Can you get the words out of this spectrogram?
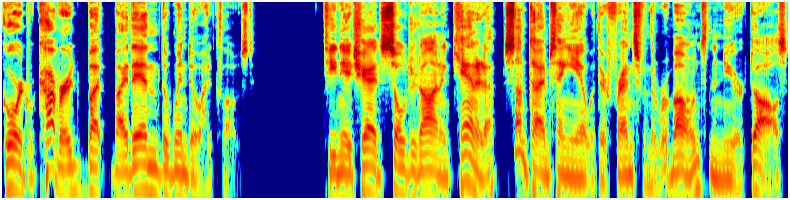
Gord recovered, but by then the window had closed. Teenage Heads soldiered on in Canada, sometimes hanging out with their friends from the Ramones and the New York Dolls.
